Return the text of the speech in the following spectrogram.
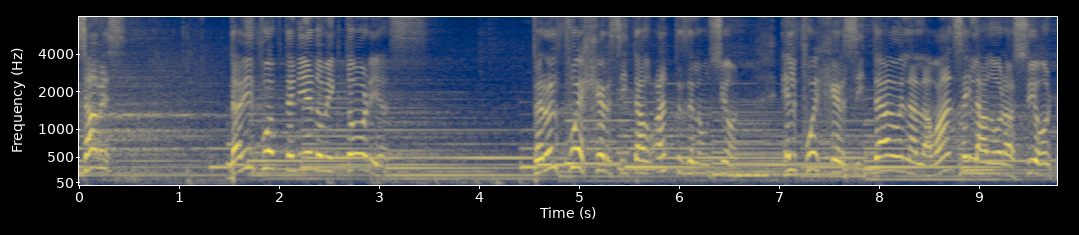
¿Sabes? David fue obteniendo victorias. Pero él fue ejercitado antes de la unción. Él fue ejercitado en la alabanza y la adoración.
